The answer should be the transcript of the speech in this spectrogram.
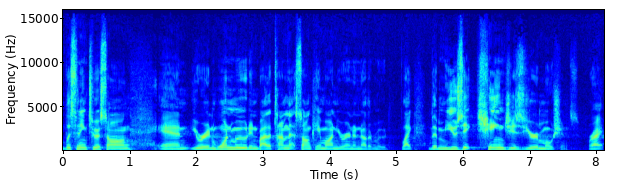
Listening to a song and you were in one mood, and by the time that song came on, you were in another mood. Like the music changes your emotions, right?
